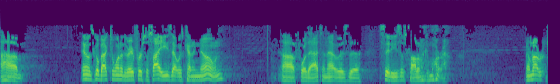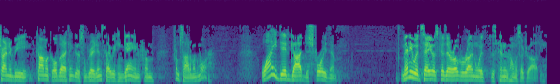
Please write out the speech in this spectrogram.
Um, and let's go back to one of the very first societies that was kind of known uh, for that, and that was the cities of Sodom and Gomorrah. And I'm not trying to be comical, but I think there's some great insight we can gain from, from Sodom and Gomorrah. Why did God destroy them? Many would say it was because they were overrun with the sin of homosexuality.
